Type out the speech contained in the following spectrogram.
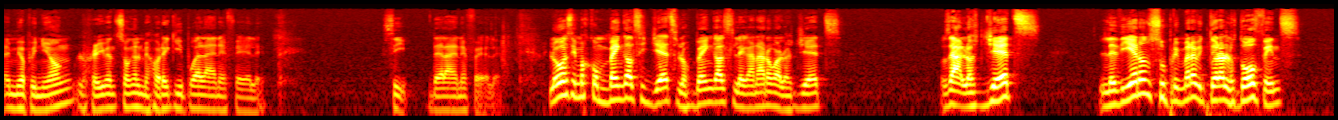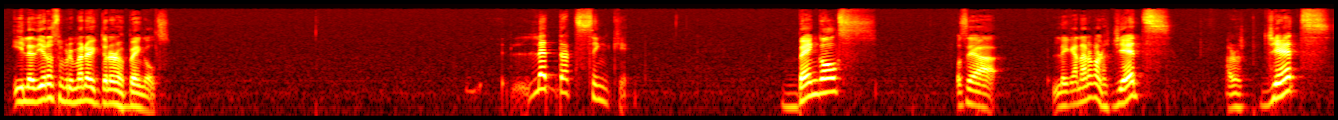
en mi opinión, los Ravens son el mejor equipo de la NFL. Sí, de la NFL. Luego seguimos con Bengals y Jets. Los Bengals le ganaron a los Jets o sea, los Jets le dieron su primera victoria a los Dolphins y le dieron su primera victoria a los Bengals. Let that sink in. Bengals, o sea, le ganaron a los Jets. A los Jets.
